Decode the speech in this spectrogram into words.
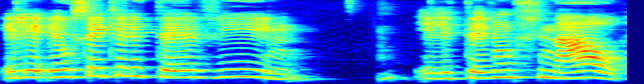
ele, eu sei que ele teve ele teve um final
